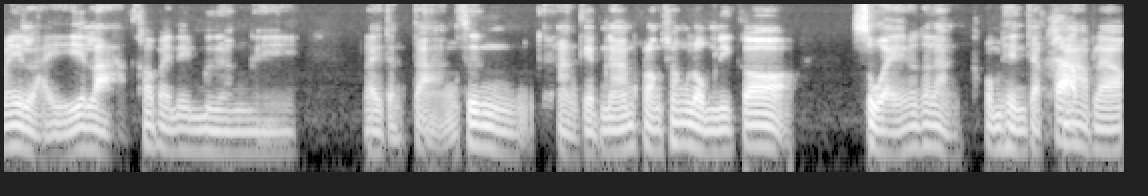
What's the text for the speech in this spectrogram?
ไม่ไหลหลากเข้าไปในเมืองในอะไรต่างๆ ซึ่งอ่างเก็บน้ำคลองช่องลมนี้ก็สวยนะฝรั่งผมเห็นจากครับภาพแล้ว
